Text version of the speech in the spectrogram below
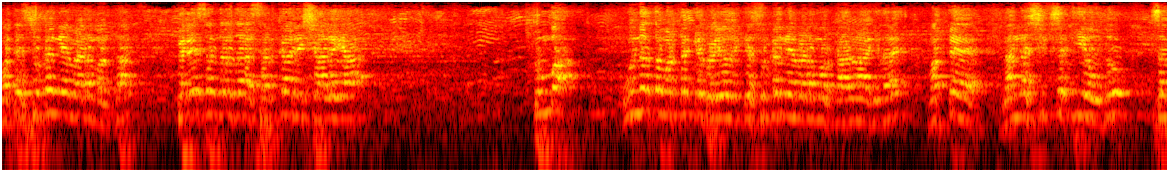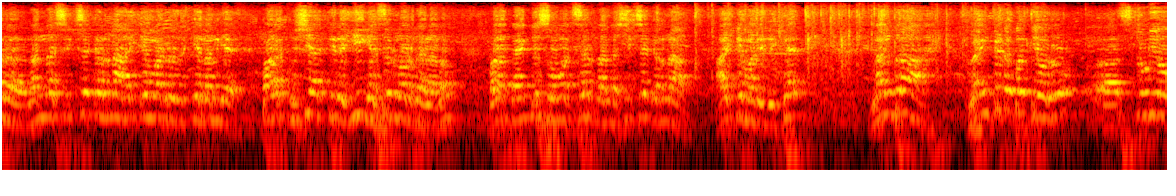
ಮತ್ತೆ ಸುಕನ್ಯಾ ಮೇಡಮ್ ಅಂತ. ಪೆರೆಸಂದ್ರದ ಸರ್ಕಾರಿ ಶಾಲೆಯ ತುಂಬಾ ಉನ್ನತ ಮಟ್ಟಕ್ಕೆ ಬೆಳೆಯೋದಕ್ಕೆ ಸುಕನ್ಯಾ ಮೇಡಮ್ ಅವರು ಕಾರಣ ಆಗಿದ್ದಾರೆ. ಮತ್ತೆ ನನ್ನ ಶಿಕ್ಷಕಿ ಹೌದು. ಸರ್, ನನ್ನ ಶಿಕ್ಷಕರನ್ನ ಆಯ್ಕೆ ಮಾಡಿರೋದಕ್ಕೆ ನನಗೆ ಬಹಳ ಖುಷಿ ಆಗ್ತಿದೆ. ಈಗ ಹೆಸರು ನೋಡಿದೆ ನಾನು. ಬಹಳ thank you so much sir ನನ್ನ ಶಿಕ್ಷಕರನ್ನ ಆಯ್ಕೆ ಮಾಡಿದ್ದಕ್ಕೆ. ನಂತರ ವೆಂಕಟಪತಿ ಅವರು ಸ್ಟುಡಿಯೋ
